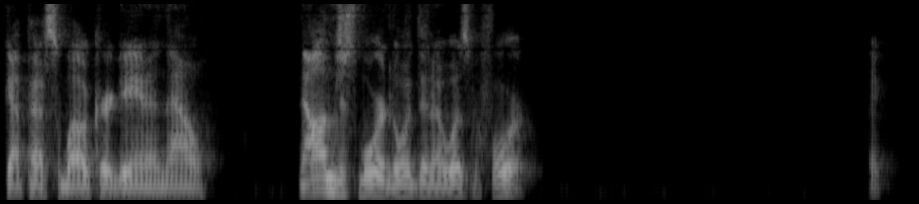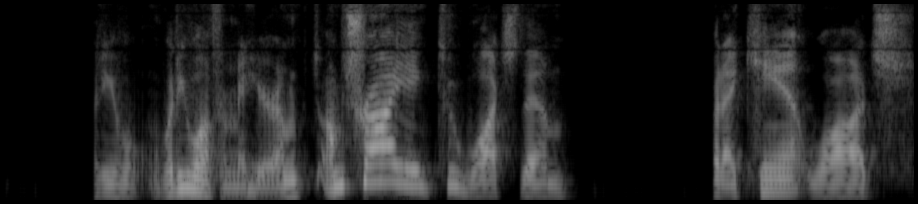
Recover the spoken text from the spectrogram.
got past the wild card game, and now, now I'm just more annoyed than I was before. Like what do you what do you want from me here? I'm I'm trying to watch them, but I can't watch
